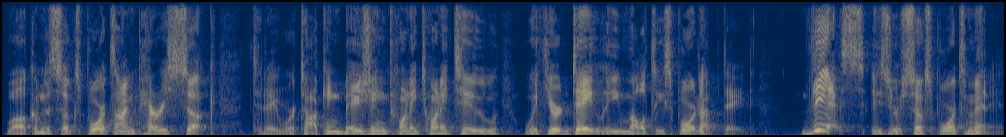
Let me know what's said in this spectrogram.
Welcome to Sook Sports. I'm Perry Sook. Today we're talking Beijing 2022 with your daily multi-sport update. This is your Sook Sports Minute.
